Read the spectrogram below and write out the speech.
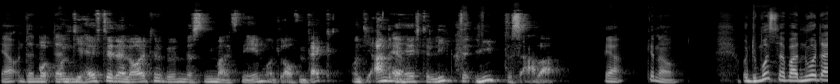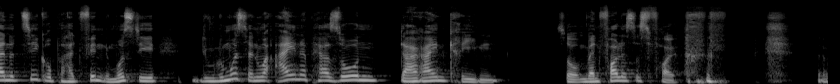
Ja, und, dann, und, dann, und die Hälfte der Leute würden das niemals nehmen und laufen weg. Und die andere ja. Hälfte liebt, liebt es aber. Ja, genau. Und du musst aber nur deine Zielgruppe halt finden. Du musst die, du, du musst ja nur eine Person da reinkriegen. So, und wenn voll ist, ist voll.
